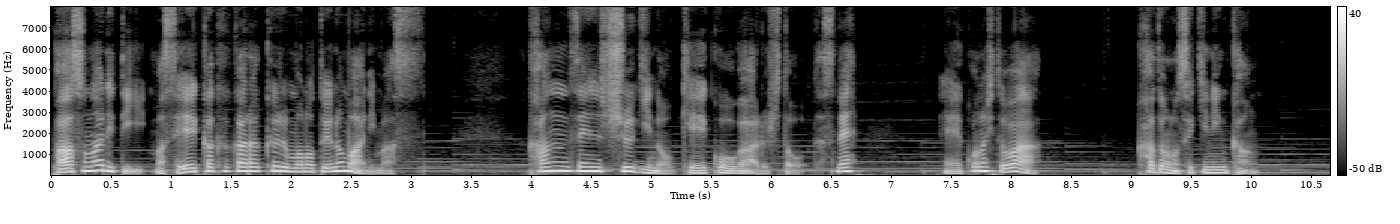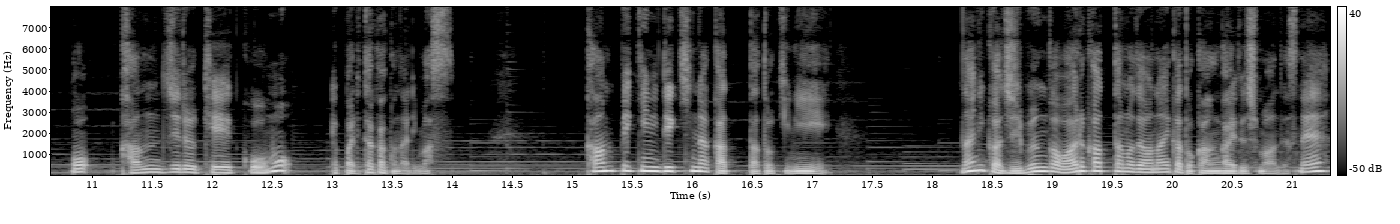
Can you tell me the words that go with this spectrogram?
パーソナリティ、まあ、性格から来るものというのもあります。完全主義の傾向がある人ですね。えー、この人は過度の責任感を感じる傾向もやっぱり高くなります。完璧にできなかった時に何か自分が悪かったのではないかと考えてしまうんですね。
